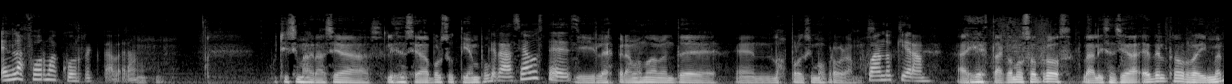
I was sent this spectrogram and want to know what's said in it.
en la forma correcta, ¿verdad? Muchísimas gracias, licenciada, por su tiempo. Gracias a ustedes. Y la esperamos nuevamente en los próximos programas. Cuando quieran. Ahí está con nosotros la licenciada Edeltraud Reimer.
